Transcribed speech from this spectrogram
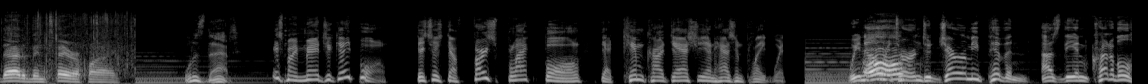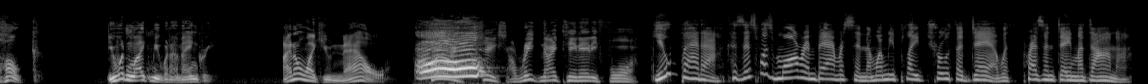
That'd have been terrifying. What is that? It's my magic eight ball. This is the first black ball that Kim Kardashian hasn't played with. We now Oh. return to Jeremy Piven as the Incredible Hulk. You wouldn't like me when I'm angry. I don't like you now. Oh! Jeez, I'll read 1984. You better, because this was more embarrassing than when we played Truth or Dare with present day Madonna.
